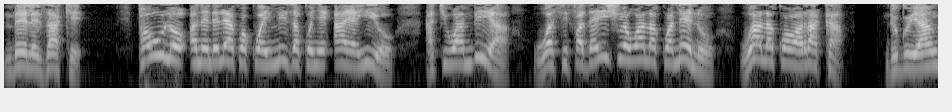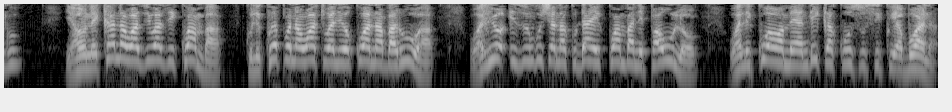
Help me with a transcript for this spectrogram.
mbele zake. Paulo anaendelea kwa kuwahimiza kwenye aya hiyo akiwaambia wasifadhaishwe wala kwa neno wala kwa waraka ndugu yangu yaonekana waziwazi kwamba kulikwepo na watu waliokuwa na barua walioizungusha na kudai kwamba ni paulo walikuwa wameandika kuhusu siku ya bwana.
